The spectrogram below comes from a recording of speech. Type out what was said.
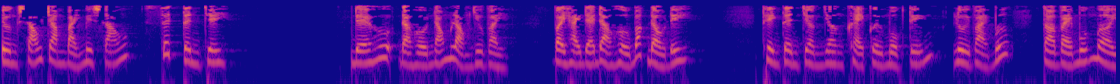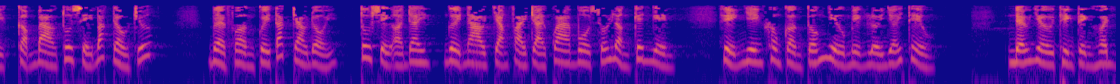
Trường 676, Xích Tinh Chi Để đạo hữu nóng lòng như vậy, vậy hãy để đạo hữu bắt đầu đi. Thiền tình trần nhân khẽ cười một tiếng, lùi vài bước, tỏ vẻ muốn mời cẩm bào tu sĩ bắt đầu trước. Về phần quy tắc trao đổi, tu sĩ ở đây, người nào chẳng phải trải qua vô số lần kinh nghiệm, hiện nhiên không cần tốn nhiều miệng lưỡi giới thiệu. Nếu như thiền tiền huynh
